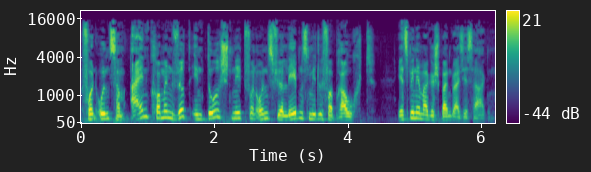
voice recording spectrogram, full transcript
von unserem Einkommen wird im Durchschnitt von uns für Lebensmittel verbraucht? Jetzt bin ich mal gespannt, was Sie sagen.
